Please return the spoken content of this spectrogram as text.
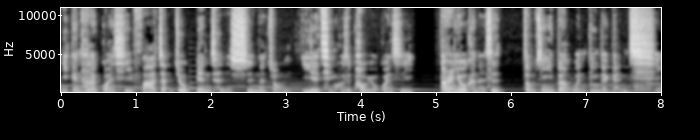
你跟他的关系发展就变成是那种一夜情或是炮友关系。当然有可能是走进一段稳定的感情，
